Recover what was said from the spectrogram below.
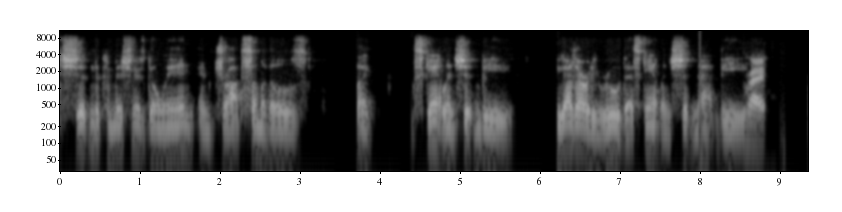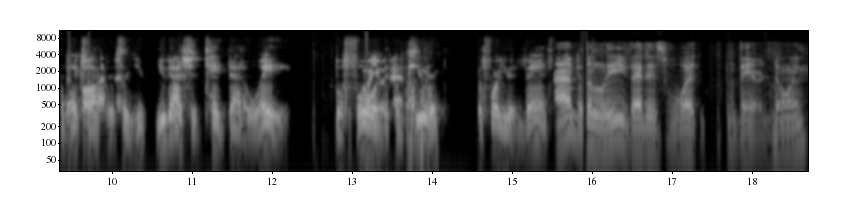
shouldn't the commissioners go in and drop some of those? Like Scantling shouldn't be. You guys already ruled that Scantling should not be Right. an X factor. So you you guys should take that away before, Before you the advance. computer before you advance. I because the com- believe that is what they are doing,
